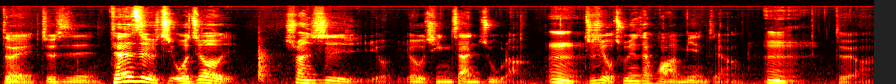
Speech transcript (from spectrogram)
对，就是，但是我就算是友友情赞助啦，嗯，就是有出现在画面这样，嗯，对啊，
